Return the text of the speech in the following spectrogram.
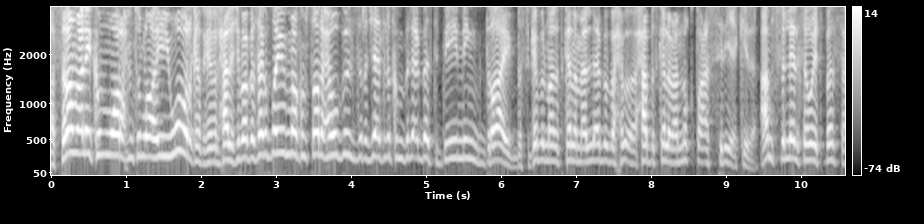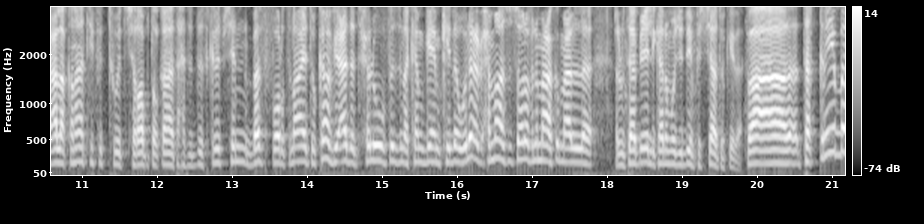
السلام عليكم ورحمة الله وبركاته. كيف الحال يا شباب؟ عساكم طيب معكم صالح وبلز. رجعت لكم بلعبة BeamNG Drive بس قبل ما نتكلم عن اللعبة حاب أتكلم عن نقطة على السريع كذا. أمس في الليل سويت بث على قناتي في ال Twitch رابط القناة تحت ال description بث Fortnite وكان في عدد حلو وفزنا كم game كذا. ولعب حماس وسولفنا معكم مع ال- المتابعين اللي كانوا موجودين في الشات وكذا. فتقريبا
